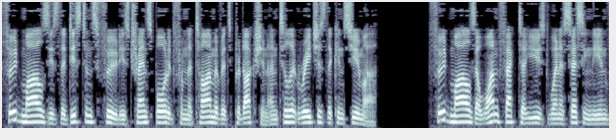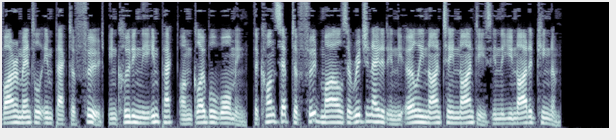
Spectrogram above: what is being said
Food miles is the distance food is transported from the time of its production until it reaches the consumer. Food miles are one factor used when assessing the environmental impact of food, including the impact on global warming. The concept of food miles originated in the early 1990s in the United Kingdom.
